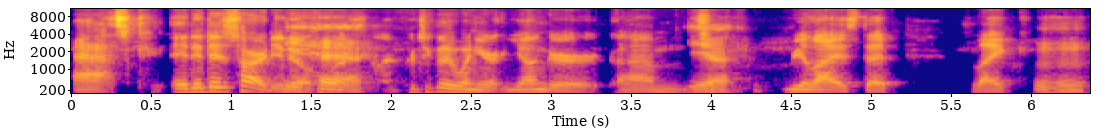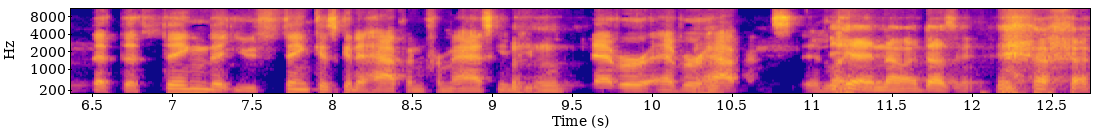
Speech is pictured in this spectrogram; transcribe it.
ask, and it is hard, you know, yeah. particularly when you're younger. Um, yeah, realize that like mm-hmm. that the thing that you think is going to happen from asking people mm-hmm. never ever mm-hmm. happens it, like, yeah no it doesn't yeah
